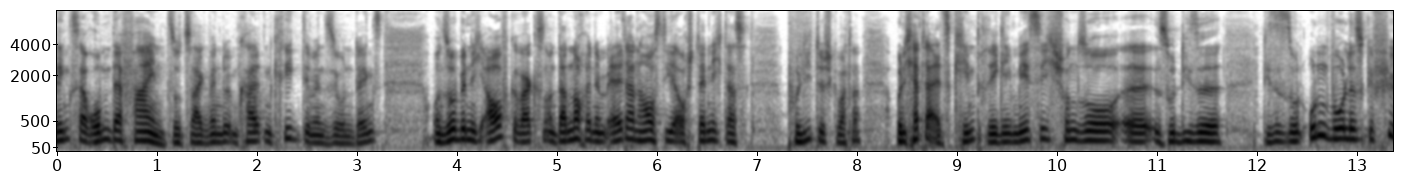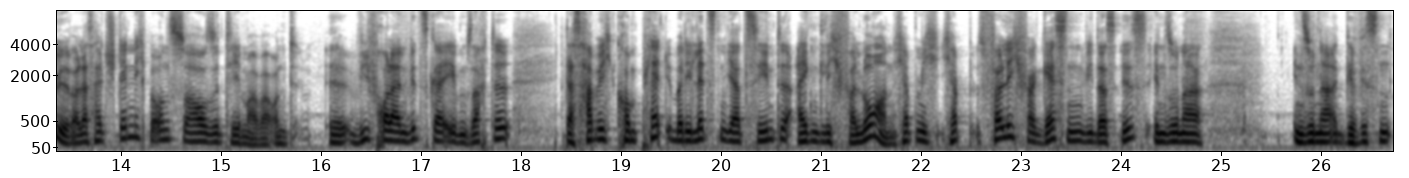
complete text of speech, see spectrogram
ringsherum der Feind, sozusagen, wenn du im Kalten Krieg-Dimensionen denkst. Und so bin ich aufgewachsen und dann noch in einem Elternhaus, die ja auch ständig das politisch gemacht haben. Und ich hatte als Kind regelmäßig schon so, äh, so diese, dieses so ein unwohles Gefühl, weil das halt ständig bei uns zu Hause Thema war. Und äh, wie Fräulein Witzka eben sagte, das habe ich komplett über die letzten Jahrzehnte eigentlich verloren. Ich habe mich, ich habe völlig vergessen, wie das ist, in so einer in so einer gewissen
